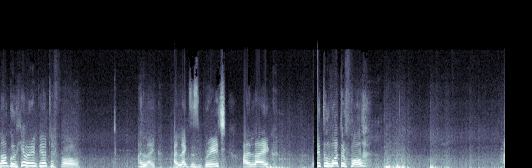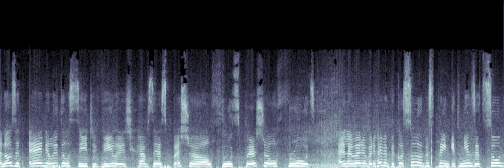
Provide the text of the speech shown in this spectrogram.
Lagoon here very beautiful. I like. I like this bridge. I like little waterfall. I know that any little city, village have their special food, special fruits, and I'm very very happy because soon will be spring. It means that soon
